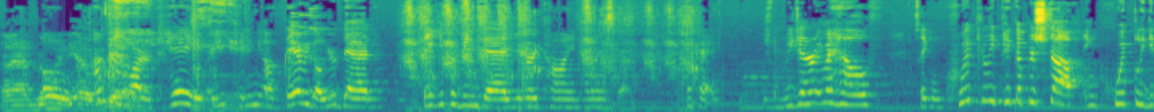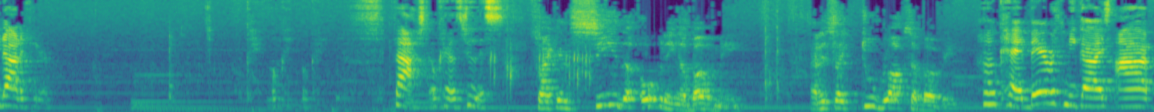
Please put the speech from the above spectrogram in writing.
and I have no oh, idea how to get underwater out. cave. Are you kidding me? Oh, there we go. You're dead. Thank you for being dead. You're very kind. Have a nice day. Okay, just regenerate my health so I can quickly pick up your stuff and quickly get out of here. Okay, okay, okay. Fast. Okay, let's do this. So I can see the opening above me, and it's like two blocks above me. Okay, bear with me, guys. Uh,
